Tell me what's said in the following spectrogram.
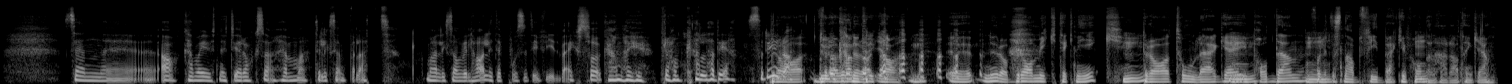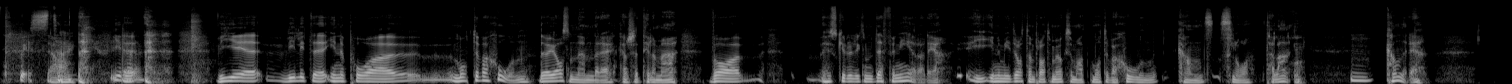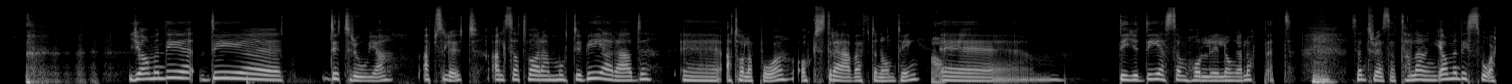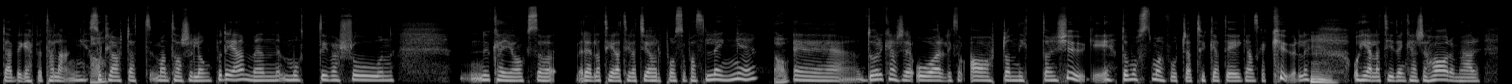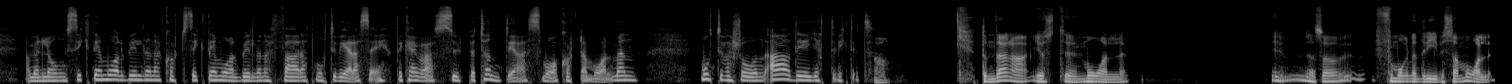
Sen eh, ja, kan man ju utnyttja det också hemma, till exempel att man liksom vill ha lite positiv feedback så kan man ju framkalla det. Så det är bra. Bra, du, Bra nu, då, kan- ja, Mm. eh, nu då, bra mickteknik, Mm. bra tonläge Mm. i podden. Få Mm. lite snabb feedback i podden Mm. här då, tänker jag. Schysst, Ja. tack. Det. Vi är, vi är lite inne på motivation. Det var jag som nämnde det, kanske till och med. Vad, hur skulle du liksom definiera det? I, inom idrotten pratar man också om att motivation kan slå talang. Mm. Kan det det? Ja, men det, det, det tror jag. Absolut. Alltså att vara motiverad eh, att hålla på och sträva efter någonting. Ja. Eh, det är ju det som håller i långa loppet. Mm. Sen tror jag så att talang, ja men det är svårt det här begreppet talang. Ja. Såklart att man tar sig långt på det, men motivation, nu kan jag också relatera till att jag höll på så pass länge. Ja. Eh, då är det kanske år liksom 18, 19, 20. Då måste man fortsatt tycka att det är ganska kul Mm. och hela tiden kanske ha de här ja, långsiktiga målbilderna, kortsiktiga målbilderna för att motivera sig. Det kan ju vara supertöntiga små korta mål, men motivation, ja det är jätteviktigt. Ja. De där just mål, eh, alltså förmågan att drivas av mål.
